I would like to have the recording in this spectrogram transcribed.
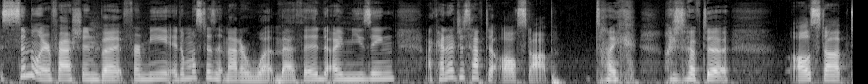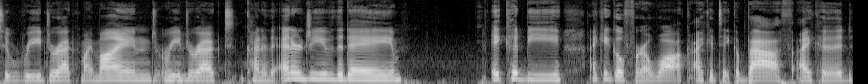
similar fashion, but for me, it almost doesn't matter what method I'm using. I kind of just have to all stop. Like I just have to all stop to redirect my mind, mm-hmm. redirect kind of the energy of the day. It could be I could go for a walk, I could take a bath, I could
